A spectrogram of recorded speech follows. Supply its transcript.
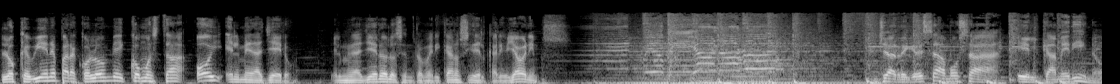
lo que viene para Colombia y cómo está hoy el medallero. El medallero de los centroamericanos y del Caribe. Ya venimos. Ya regresamos a El Camerino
